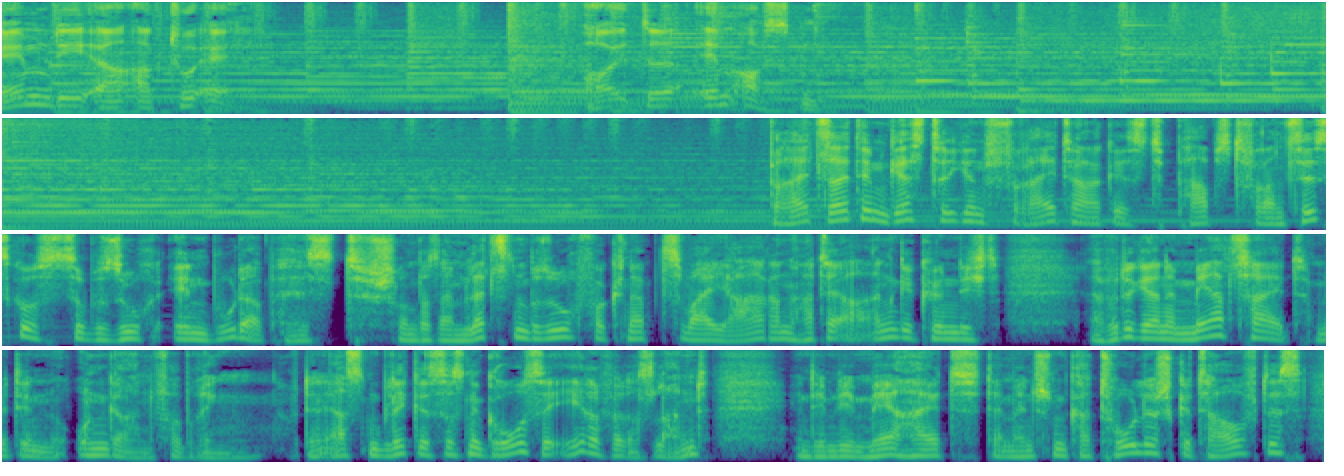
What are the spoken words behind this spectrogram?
MDR aktuell. Heute im Osten. Bereits seit dem gestrigen Freitag ist Papst Franziskus zu Besuch in Budapest. Schon bei seinem letzten Besuch vor knapp zwei Jahren hatte er angekündigt, er würde gerne mehr Zeit mit den Ungarn verbringen. Auf den ersten Blick ist es eine große Ehre für das Land, in dem die Mehrheit der Menschen katholisch getauft ist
